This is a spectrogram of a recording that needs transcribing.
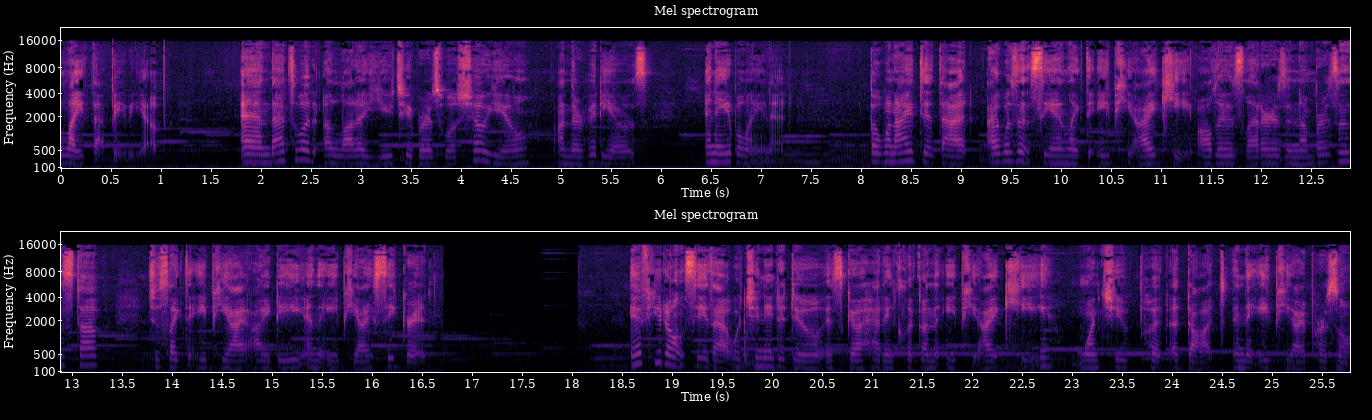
light that baby up. And that's what a lot of YouTubers will show you on their videos, enabling it. But when I did that, I wasn't seeing like the API key, all those letters and numbers and stuff, just like the API ID and the API secret. If you don't see that, what you need to do is go ahead and click on the API key once you put a dot in the API personal,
